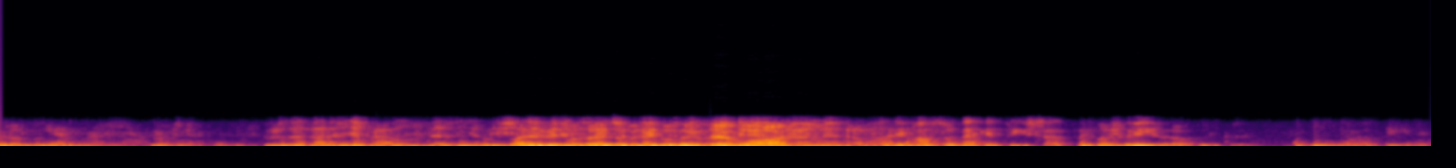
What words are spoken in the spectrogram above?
якраз нормально. з'єднання. Про затвердження правил додержання Тут тиші Сані на не хватає, території щоб анекдоти Черкаської не було. територіальної громади. А що таке тиша? Це По привіт. телевізору вийти. Ну, от 11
